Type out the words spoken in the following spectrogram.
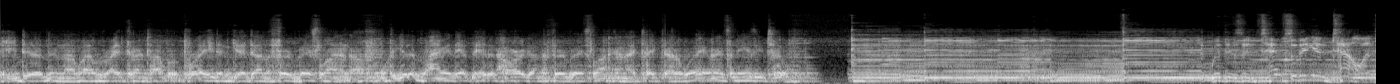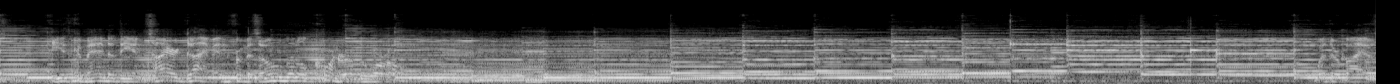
He did, and I was right there on top of the play. He didn't get down the third base line enough. To get it by me, they have to hit it hard down the third base line, and I take that away. I mean, it's an easy two. With his intensity and talent, he had commanded the entire diamond from his own little corner of the world. Whether by a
